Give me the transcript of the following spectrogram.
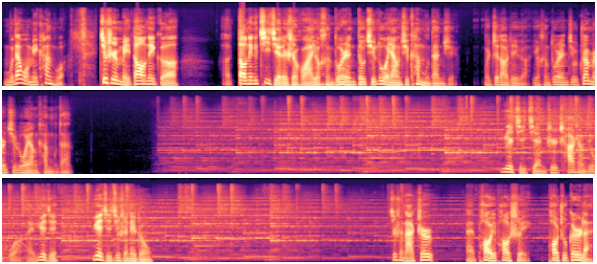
牡丹我没看过，就是每到那个，呃，到那个季节的时候啊，有很多人都去洛阳去看牡丹去。我知道这个，有很多人就专门去洛阳看牡丹。月季剪枝插上就活，哎，月季，月季就是那种，就是拿汁儿，哎，泡一泡水，泡出根儿来，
